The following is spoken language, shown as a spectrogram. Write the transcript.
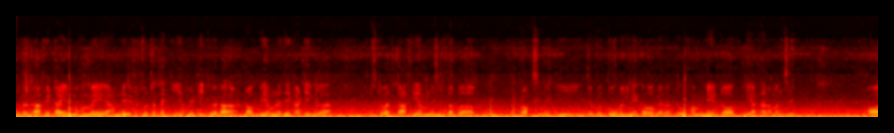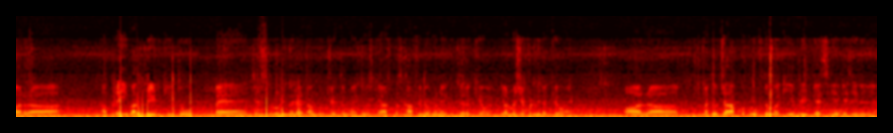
तो फिर काफ़ी टाइम हमें, हमने भी फिर सोचा था कि हमें ठीक लगा डॉग भी हमने देखा ठीक लगा। तो उसके बाद काफ़ी हमने मतलब अप्रॉक्सीमेटली जब वो दो महीने का हो गया था तो हमने डॉग लिया था रमन से। और अब रही बात ब्रीड की तो मैं जिस कॉलोनी में रहता हूँ कुरुक्षेत्र में तो उसके आसपास काफ़ी लोगों ने कुत्ते रखे हुए हैं। जर्मन शेफर्ड भी रखे हुए हैं। और अ, मैं दो चार आपको प्रूफ दूँगा कि ये ब्रीड कैसी है कैसी नहीं है।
